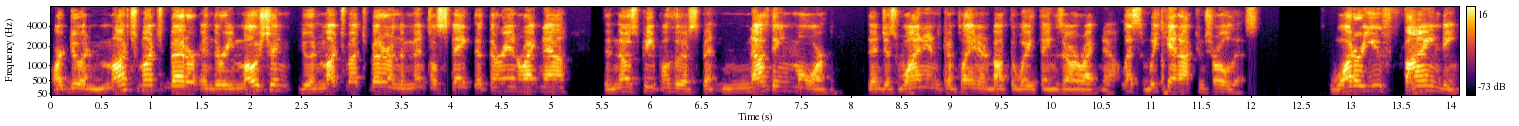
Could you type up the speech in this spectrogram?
are doing much, much better in their emotion, doing much, much better in the mental state that they're in right now than those people who have spent nothing more than just whining and complaining about the way things are right now. Listen, we cannot control this. What are you finding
